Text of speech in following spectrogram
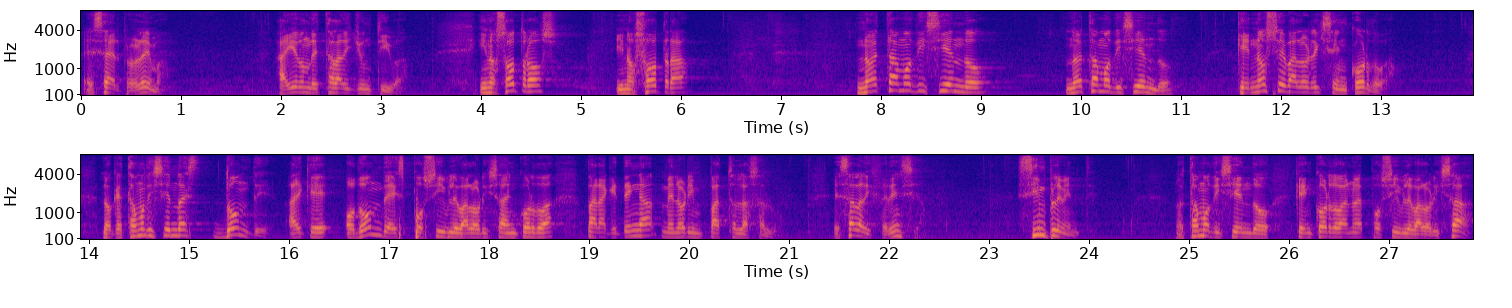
Ese es el problema. Ahí es donde está la disyuntiva. Y nosotros y nosotras no estamos diciendo no estamos diciendo que no se valorice en Córdoba. Lo que estamos diciendo es dónde hay que o dónde es posible valorizar en Córdoba para que tenga menor impacto en la salud. Esa es la diferencia. Simplemente. No estamos diciendo que en Córdoba no es posible valorizar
